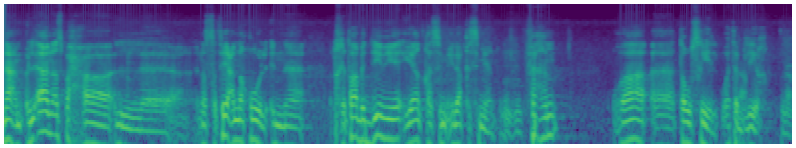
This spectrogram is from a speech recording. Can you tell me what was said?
نعم الآن أصبح نستطيع أن نقول أن الخطاب الديني ينقسم إلى قسمين فهم وتوصيل وتبليغ نعم.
